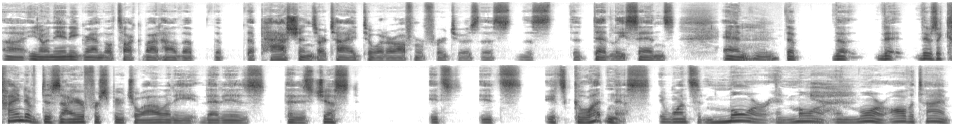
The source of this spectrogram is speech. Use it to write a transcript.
uh, you know, in the Enneagram, they'll talk about how the, the the passions are tied to what are often referred to as this this the deadly sins, and Mhm. the, the the there's a kind of desire for spirituality that is that is just it's it's it's gluttonous. It wants it more and more Yeah. and more all the time.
